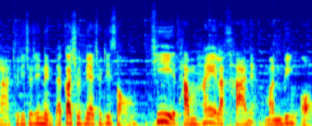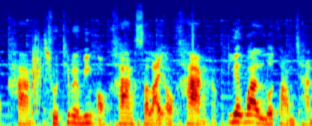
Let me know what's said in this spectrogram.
อะชุดนี้ชุดที่หนึ่งแล้วก็ชุดนี้ชุดที่สองที่ทำให้ราคาเนี่ยมันวิ่งออกข้าง ชุดที่มันวิ่งออกข้างสไลด์ออกข้างครับเรียกว่าลดความชัน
